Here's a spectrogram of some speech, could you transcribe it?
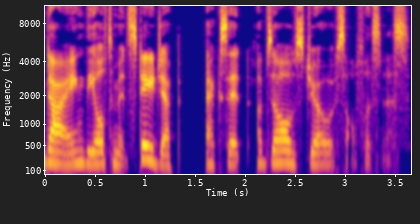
Dying, the ultimate stage ep- exit, absolves Joe of selflessness.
